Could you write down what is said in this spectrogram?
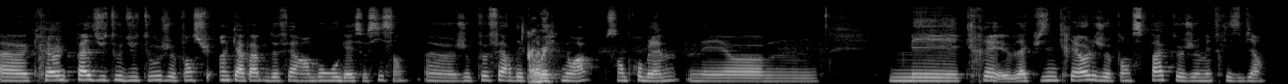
Euh, créole, pas du tout, du tout. Je pense que je suis incapable de faire un bon rougail saucisse. Hein. Euh, je peux faire des ah plats chinois sans problème, mais euh, mais la cuisine créole, je pense pas que je maîtrise bien.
